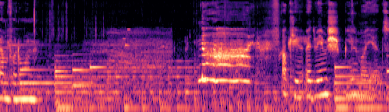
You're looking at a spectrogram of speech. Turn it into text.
Wir haben verloren. Nein! Okay, mit wem spielen wir jetzt?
